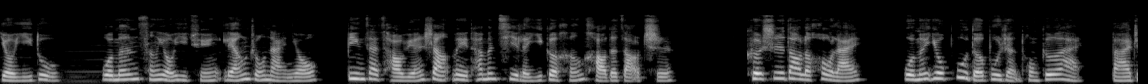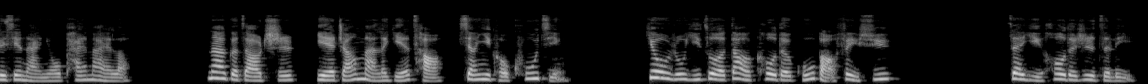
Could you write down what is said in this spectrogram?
有一度，我们曾有一群两种奶牛。并在草原上为他们砌了一个很好的澡池，可是到了后来，我们又不得不忍痛割爱，把这些奶牛拍卖了。那个澡池也长满了野草，像一口枯井，又如一座倒扣的古堡废墟。在以后的日子里，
